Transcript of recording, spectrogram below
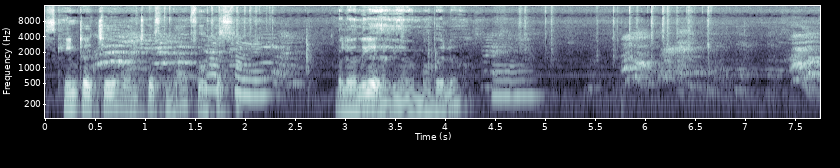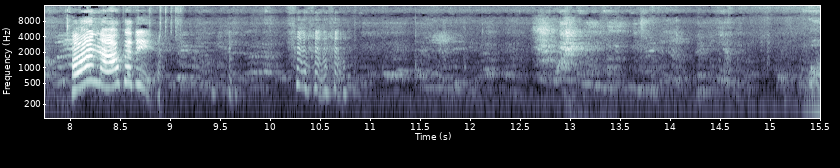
స్క్రీన్ టచ్ మంచిగా వస్తుందా? ఫోకస్? భలే ఉంది కదా మొబైల్ ఆ, నాకది వా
